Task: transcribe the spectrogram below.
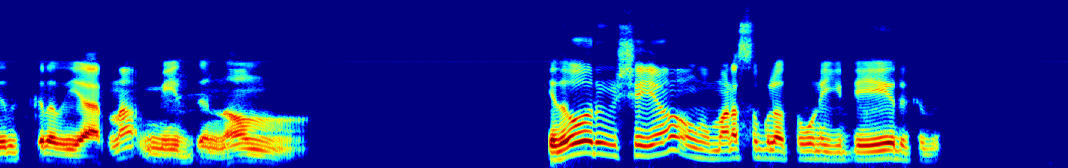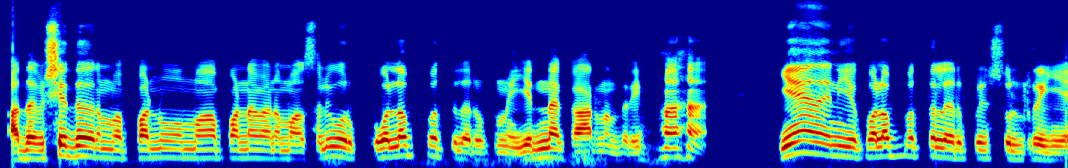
இருக்கிறது யாருன்னா மிதுனம். ஏதோ ஒரு விஷயம் உங்க மனசுக்குள்ள தோணிக்கிட்டே இருக்குது. அந்த விஷயத்த நம்ம பண்ணுவோமா பண்ண வேணாமா சொல்லி ஒரு குழப்பத்துல இருக்கணும். என்ன காரணம் தெரியுமா? ஏன் நீங்க குழப்பத்துல இருப்பேன்னு சொல்றீங்க?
